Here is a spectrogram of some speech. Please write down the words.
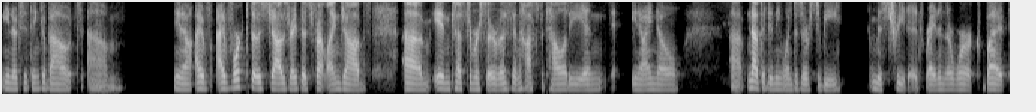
you know to think about. Um, you know, I've I've worked those jobs, right? Those frontline jobs um, in customer service and hospitality, and you know, I know uh, not that anyone deserves to be mistreated, right, in their work, but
